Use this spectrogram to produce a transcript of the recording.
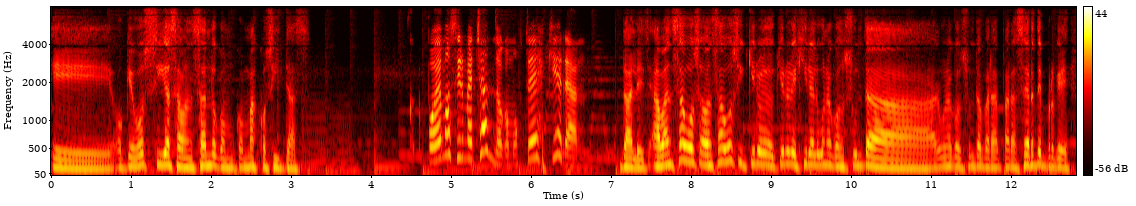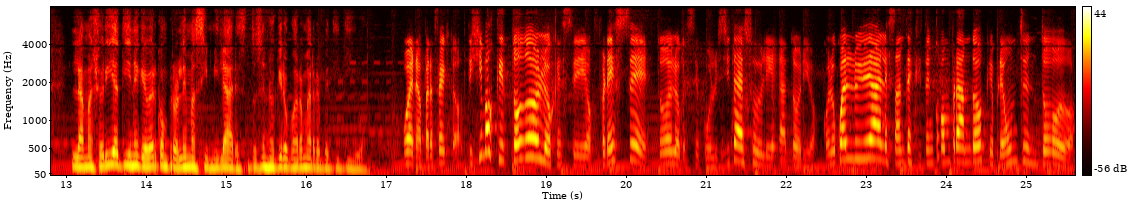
eh, o que vos sigas avanzando con, con más cositas. Podemos irme echando como ustedes quieran. Dale, avanzá vos, avanzá vos y quiero, quiero elegir alguna consulta, alguna consulta para, para hacerte, porque la mayoría tiene que ver con problemas similares, entonces no quiero ponerme repetitivo. Bueno, perfecto. Dijimos que todo lo que se ofrece, todo lo que se publicita es obligatorio. Con lo cual lo ideal es antes que estén comprando que pregunten todo.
